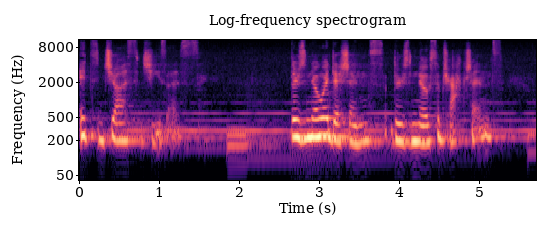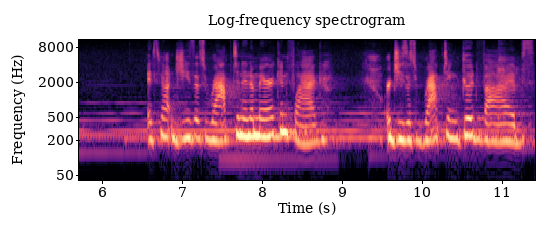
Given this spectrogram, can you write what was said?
It's just Jesus. There's no additions, there's no subtractions. It's not Jesus wrapped in an American flag, or Jesus wrapped in good vibes,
